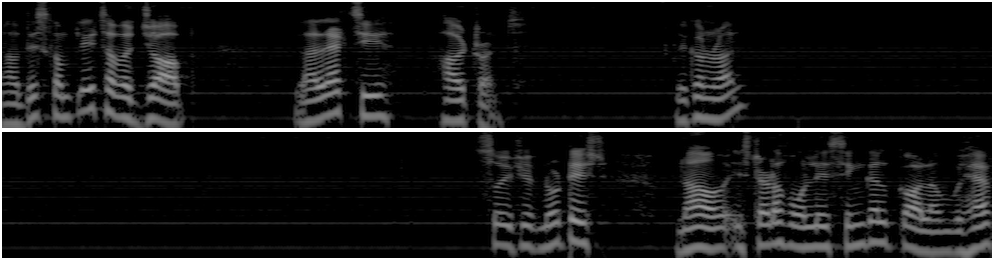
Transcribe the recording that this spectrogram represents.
Now this completes our job. Now let's see how it runs. Click on run. So if you've noticed now instead of only single column we have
